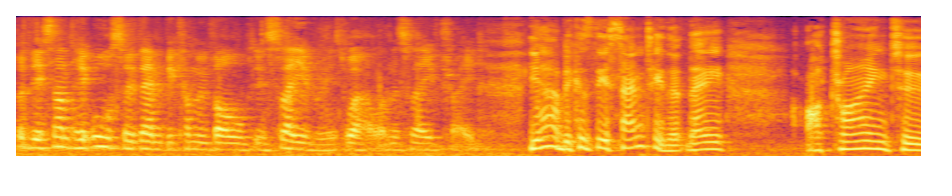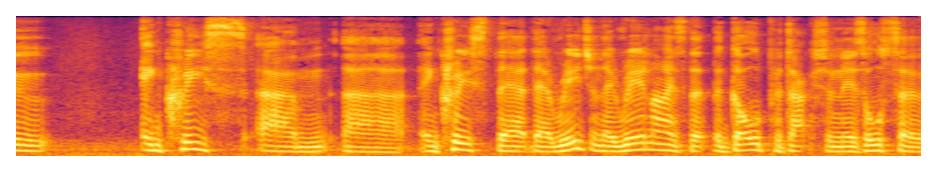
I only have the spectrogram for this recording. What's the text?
But the Asante also then become involved in slavery as well and the slave trade. Yeah, because the Asante that they are trying to increase um, uh, increase their, their region. They realise that the gold production is also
